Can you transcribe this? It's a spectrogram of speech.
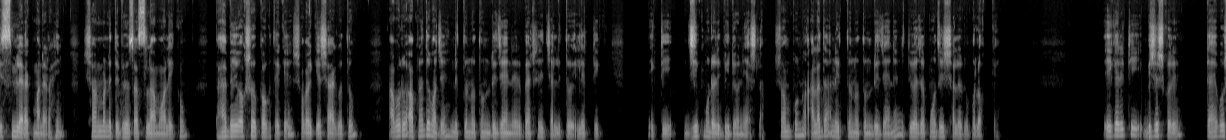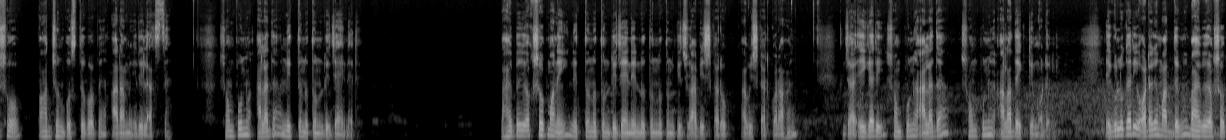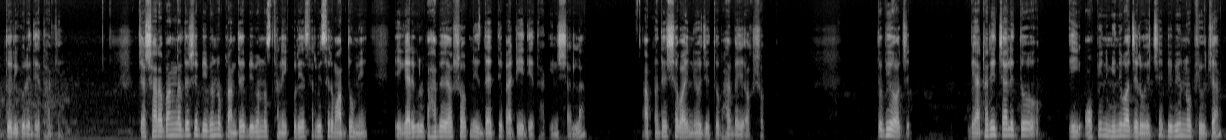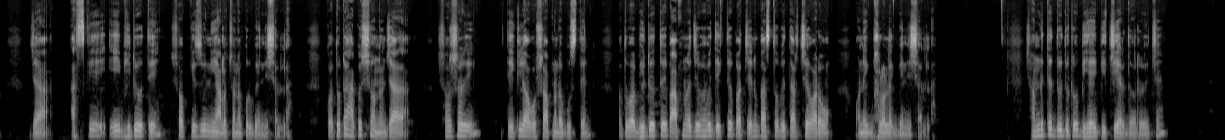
বিসমিল্লাহ রহমান রাহিম। সম্মানিত ভিউস আসসালামু আলাইকুম। ভাই ভাই ওয়ার্কশপ পক্ষ থেকে সবাইকে স্বাগত আবারও আপনাদের মাঝে নিত্য নতুন ডিজাইনের ব্যাটারি চালিত ইলেকট্রিক একটি জিপ মডেলের ভিডিও নিয়ে আসলাম। সম্পূর্ণ আলাদা, নিত্য নতুন ডিজাইনের দুই হাজার পঁচিশ সালের উপলক্ষে। এই গাড়িটি বিশেষ করে ড্রাইভার সহ পাঁচজন বসতে পারবে আরামে রিল্যাক্সে সম্পূর্ণ আলাদা, নিত্য নতুন ডিজাইনের। ভাই ভাই ওয়ার্কশপ মানেই নিত্য নতুন ডিজাইনের নতুন নতুন কিছু আবিষ্কারক আবিষ্কার করা হয়, যা এই গাড়ি সম্পূর্ণ আলাদা সম্পূর্ণ আলাদা একটি মডেল এগুলো গাড়ি অর্ডারের মাধ্যমে ভাই ভাই ওয়ার্কশপ তৈরি করে দিয়ে থাকে, যা সারা বাংলাদেশে বিভিন্ন প্রান্তে, বিভিন্ন স্থানে কুরিয়ার সার্ভিসের মাধ্যমে এই গাড়িগুলো ভাই ভাই ওয়ার্কশপ নিজ দায়িত্বে পাঠিয়ে দিয়ে থাকে ইনশাল্লাহ আপনাদের সবাই নিয়োজিত ভাই ভাই ওয়ার্কশপ তো ভিওজ ব্যাটারি চালিত এই ওপেন মিনিবাজে রয়েছে বিভিন্ন ফিউচার যা আজকে এই ভিডিওতে সব কিছু নিয়ে আলোচনা করব ইনশাল্লাহ। কতটা আকর্ষণ যা সরাসরি দেখলে অবশ্য আপনারা বুঝতেন, অথবা ভিডিওতে আপনারা যেভাবে দেখতে পাচ্ছেন, বাস্তবে তার চেয়েও আরও অনেক ভালো লাগবে ইনশাল্লাহ। সামনেতে দু দুটো ভিআইপি চেয়ার দেওয়া রয়েছে,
